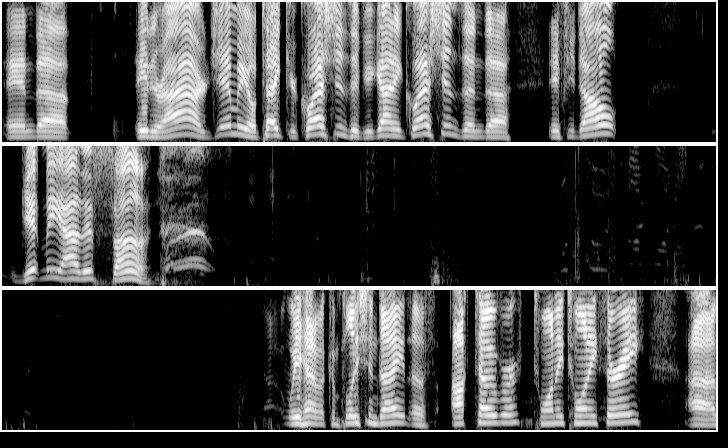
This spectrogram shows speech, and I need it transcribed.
And uh, either I or Jimmy will take your questions if you got any questions. And uh, if you don't, get me out of this sun. we have a completion date of October 2023. Uh,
